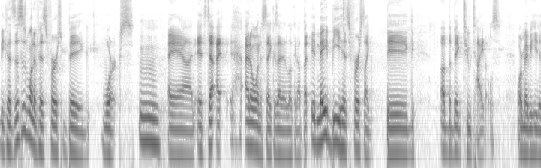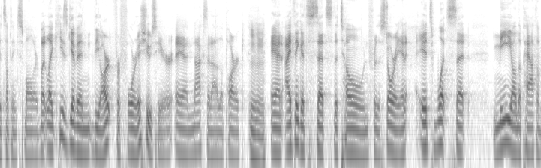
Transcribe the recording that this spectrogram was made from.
because this is one of his first big works and it's de- I, I don't want to say because i didn't look it up but it may be his first like big of the big two titles or maybe he did something smaller but like he's given the art for four issues here and knocks it out of the park and i think it sets the tone for the story and it's what set me on the path of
